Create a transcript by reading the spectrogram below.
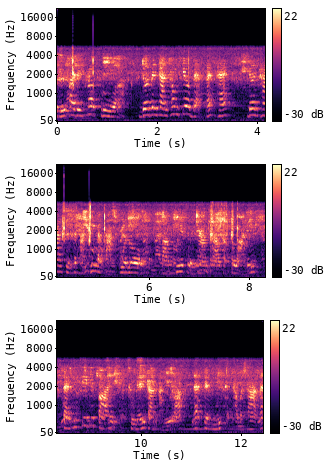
หรือไปเป็นครอบครัว โดยเป็นการท่องเที่ยวแบบแบ็คแพ็ค เดินทางสู่สถานที่ต่างๆทั่วโลก บางที่สวยงามราวกับสวรรค์แต่ทุกที่ที่ไปคือเน้นการอนุรักษ์และเป็นมิตรกับธรรมชาติและ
